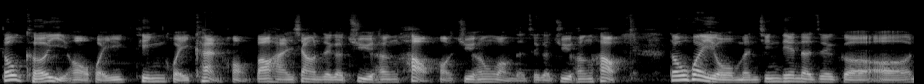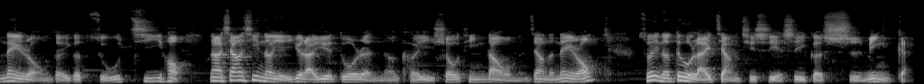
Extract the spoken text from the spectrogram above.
都可以哈回听回看哈，包含像这个巨亨号哦，巨亨网的这个巨亨号，都会有我们今天的这个呃内容的一个足迹哈。那相信呢，也越来越多人呢可以收听到我们这样的内容。所以呢，对我来讲，其实也是一个使命感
